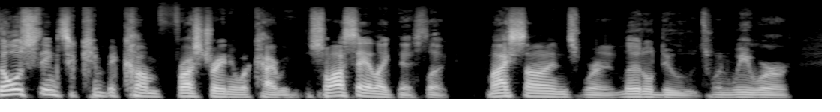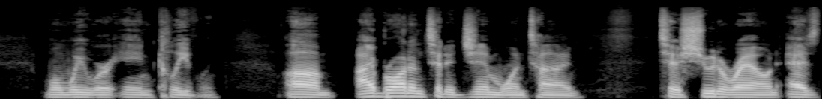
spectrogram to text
those things can become frustrating with Kyrie. So I'll say it like this: Look, my sons were little dudes when we were when we were in Cleveland. Um, I brought him to the gym one time to shoot around as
